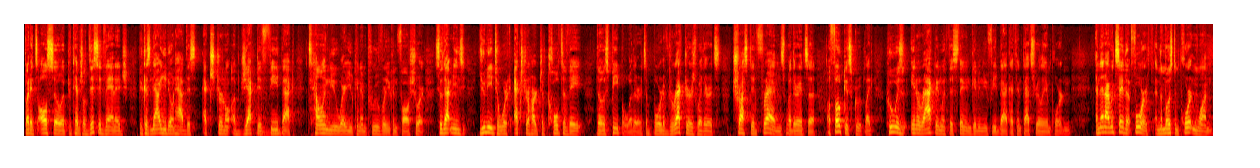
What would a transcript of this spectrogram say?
but it's also a potential disadvantage because now you don't have this external objective feedback telling you where you can improve, where you can fall short. So that means you need to work extra hard to cultivate those people, whether it's a board of directors, whether it's trusted friends, whether it's a, a focus group, like who is interacting with this thing and giving you feedback. I think that's really important. And then I would say that fourth, and the most important one,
